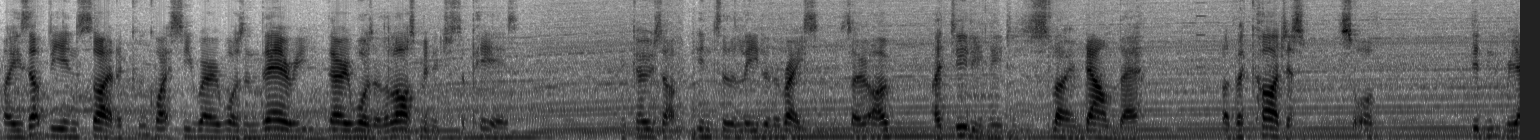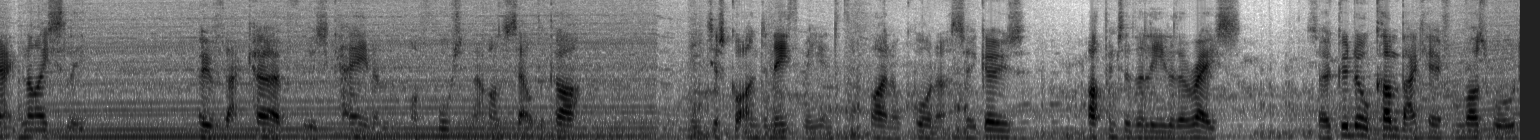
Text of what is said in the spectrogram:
but he's up the inside. I couldn't quite see where he was, and there he, there he was at the last minute, just appears. And goes up into the lead of the race. So I ideally needed to slow him down there, but the car just sort of didn't react nicely over that curb through the chicane, and unfortunately that unsettled the car. He just got underneath me into the final corner, so he goes up into the lead of the race. So a good little comeback here from Roswald.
